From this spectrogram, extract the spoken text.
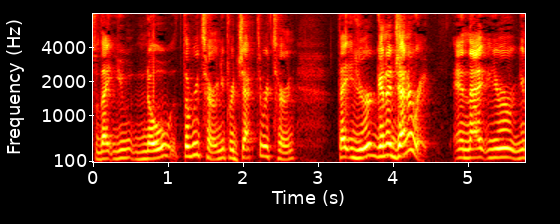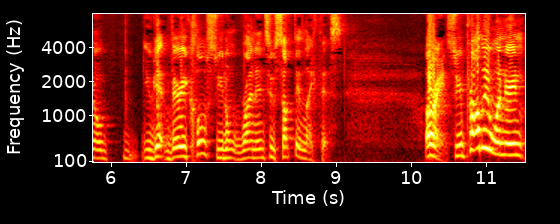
so that you know the return, you project the return that you're going to generate and that you're, you know, you get very close so you don't run into something like this. All right, so you're probably wondering,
